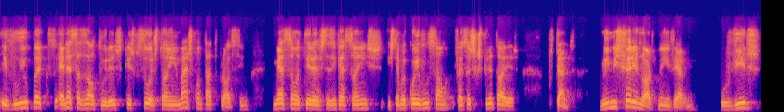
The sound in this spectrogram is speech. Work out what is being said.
evoluiu para que é nessas alturas que as pessoas estão em mais contato próximo, começam a ter estas infecções, isto é uma coevolução, infecções respiratórias. Portanto, no hemisfério norte, no inverno, o vírus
